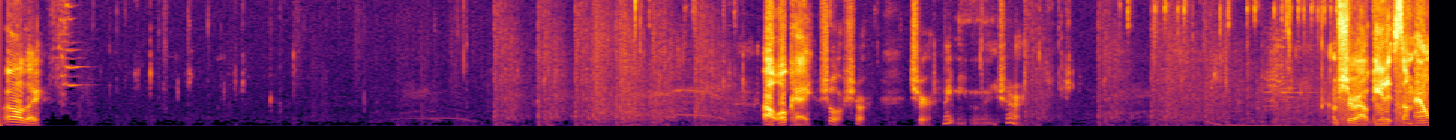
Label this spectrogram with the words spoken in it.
Where are they? Oh, okay. Sure, sure. Sure. Make me. Sure. I'm sure I'll get it somehow.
